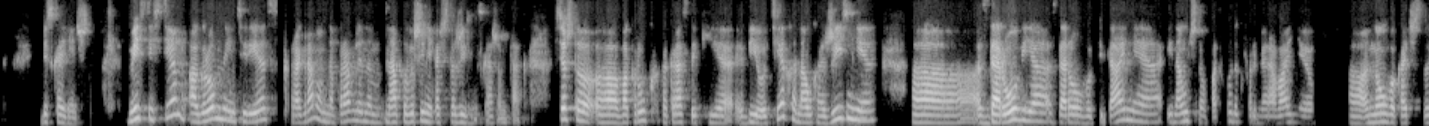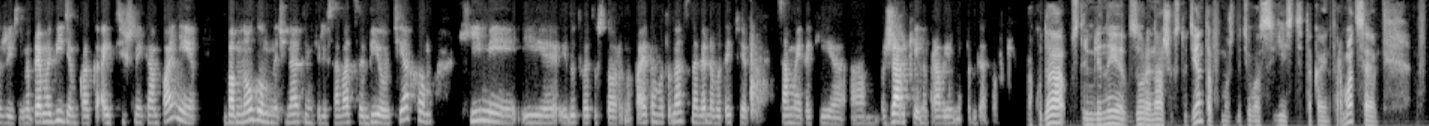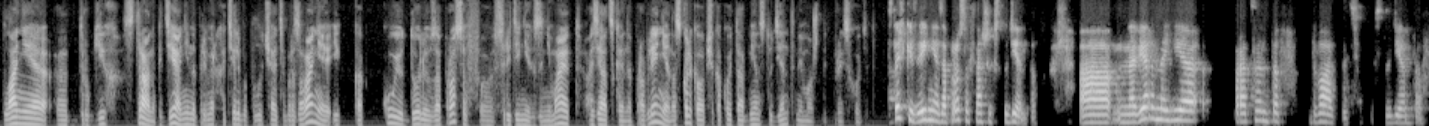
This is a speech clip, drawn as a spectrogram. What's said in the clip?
бесконечно. Вместе с тем огромный интерес к программам, направленным на повышение качества жизни, скажем так. Все, что э, вокруг как раз-таки биотеха, наука жизни, э, здоровья, здорового питания и научного подхода к формированию э, нового качества жизни. Мы прямо видим, как айтишные компании во многом начинают интересоваться биотехом, химии и идут в эту сторону. Поэтому вот у нас, наверное, вот эти самые такие э, жаркие направления подготовки. А куда устремлены взоры наших студентов? Может быть, у вас есть такая информация в плане э, других стран, где они, например, хотели бы получать образование и какую долю запросов э, среди них занимает азиатское направление? Насколько вообще какой-то обмен студентами, может быть, происходит? С точки зрения запросов наших студентов, а, наверное, процентов 20 студентов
